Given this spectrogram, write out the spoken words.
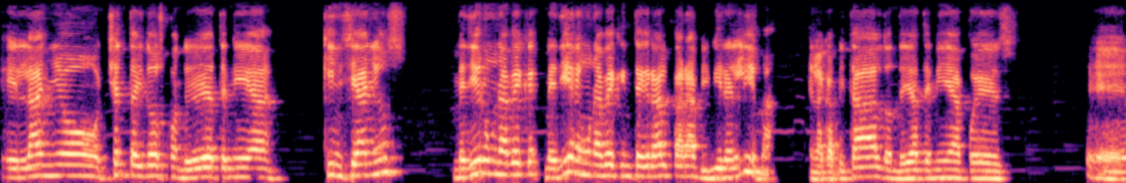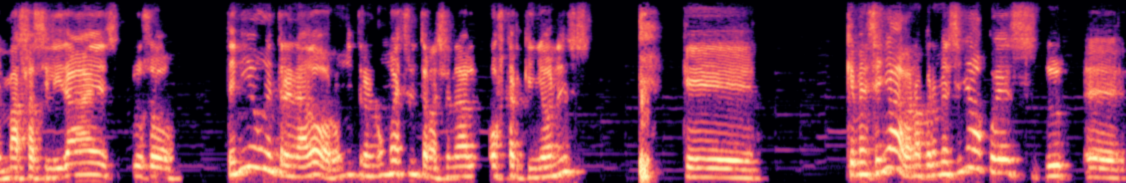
el año 82, cuando yo ya tenía 15 años, me dieron una beca, me dieron una beca integral para vivir en Lima, en la capital, donde ya tenía pues eh, más facilidades, incluso tenía un entrenador, un, maestro internacional, Oscar Quiñones, que, que me enseñaba, ¿no? Pero me enseñaba, pues, eh,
